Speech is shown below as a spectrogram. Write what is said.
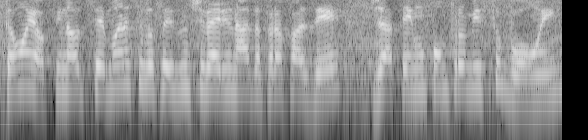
Então aí, ó, final de semana, se vocês não tiverem nada para fazer, já tem um compromisso bom, hein?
